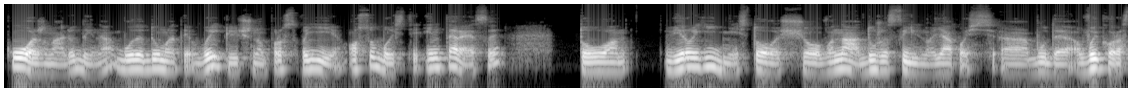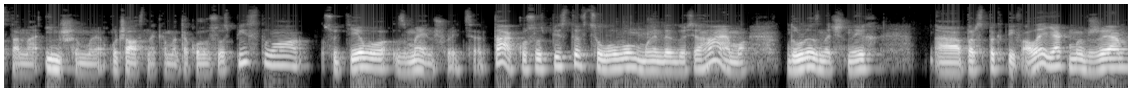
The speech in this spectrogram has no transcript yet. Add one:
кожна людина буде думати виключно про свої особисті інтереси, то вірогідність того, що вона дуже сильно якось е, буде використана іншими учасниками такого суспільства, суттєво зменшується. Так, у суспільстві в цілому ми не досягаємо дуже значних е, перспектив, але як ми вже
